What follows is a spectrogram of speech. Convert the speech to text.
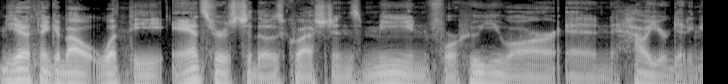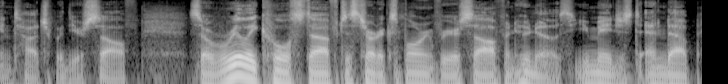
You got to think about what the answers to those questions mean for who you are and how you're getting in touch with yourself. So, really cool stuff to start exploring for yourself. And who knows, you may just end up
